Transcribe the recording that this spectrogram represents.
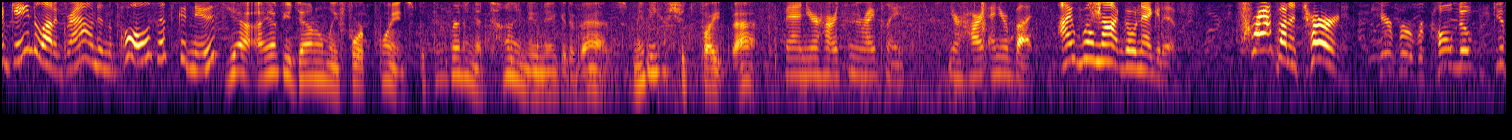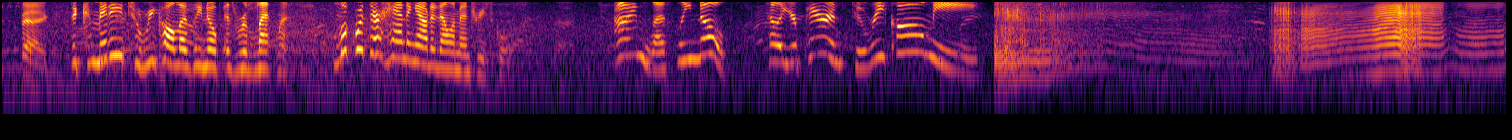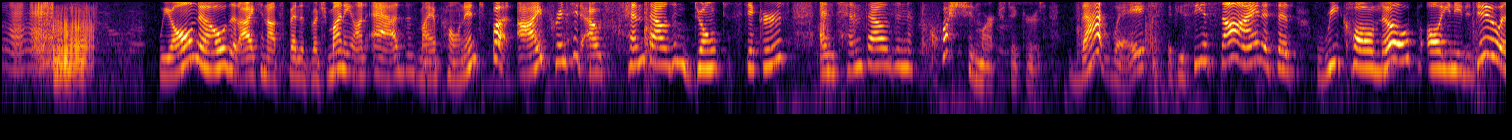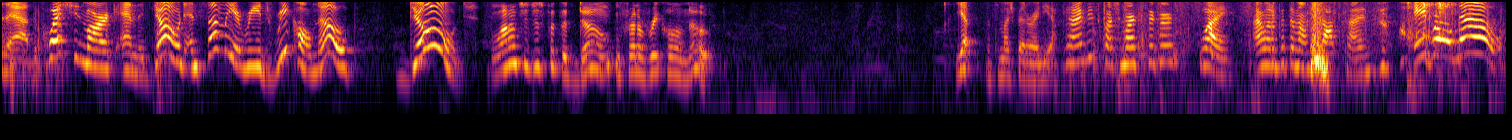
I've gained a lot of ground in the polls. That's good news. Yeah, I have you down only four points, but they're running a ton of new negative ads. Maybe you should fight back. Ben, your heart's in the right place. Your heart and your butt. I will not go negative. Crap on a turd! Care for a Recall Knope gift bag. The committee to recall Leslie Knope is relentless. Look what they're handing out at elementary schools. I'm Leslie Knope. Tell your parents to recall me. We all know that I cannot spend as much money on ads as my opponent, but I printed out 10,000 don't stickers and 10,000 question mark stickers. That way, if you see a sign that says recall Knope, all you need to do is add the question mark and the don't, and suddenly it reads recall Knope, don't. Why don't you just put the don't in front of recall Knope? Yep, that's a much better idea. Can I have these question mark stickers? Why? I want to put them on stop signs. April, no!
